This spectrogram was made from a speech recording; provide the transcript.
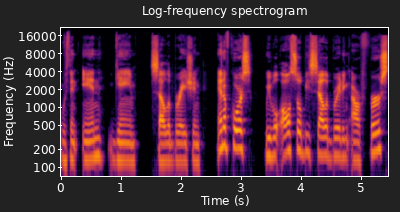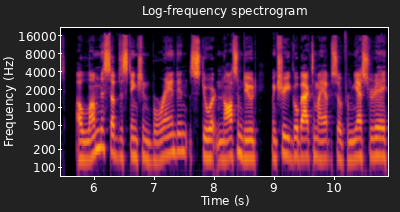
with an in-game celebration. And of course, we will also be celebrating our first alumnus of distinction, Brandon Stewart, an awesome dude. Make sure you go back to my episode from yesterday.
